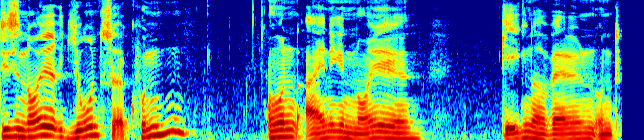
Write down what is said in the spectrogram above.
diese neue Region zu erkunden und einige neue Gegnerwellen und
